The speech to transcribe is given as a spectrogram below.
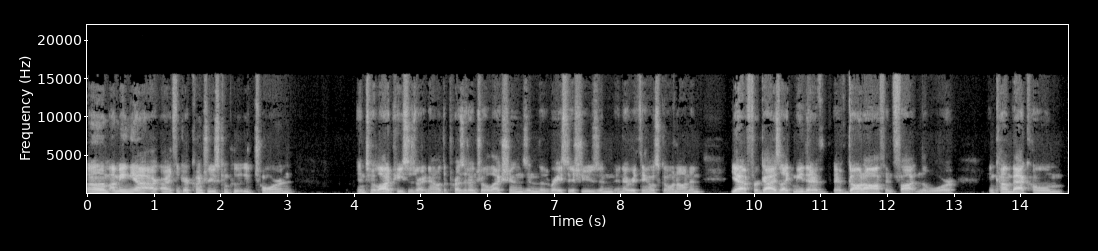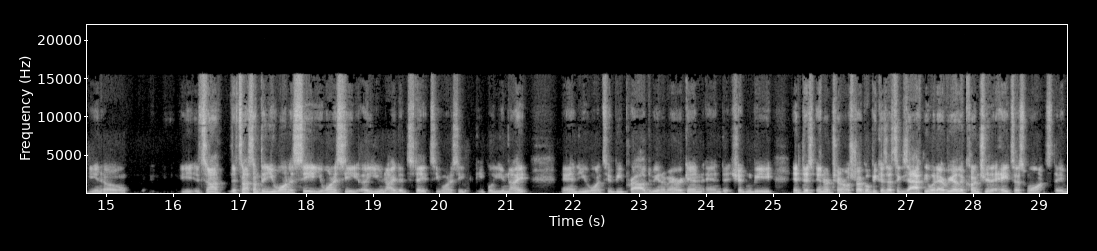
Um, I mean, yeah, our, I think our country is completely torn into a lot of pieces right now. The presidential elections and the race issues and and everything else going on, and yeah, for guys like me that have, have gone off and fought in the war and come back home, you know, it's not it's not something you want to see. You want to see a united states. You want to see people unite and you want to be proud to be an American and it shouldn't be in this internal struggle because that's exactly what every other country that hates us wants. They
